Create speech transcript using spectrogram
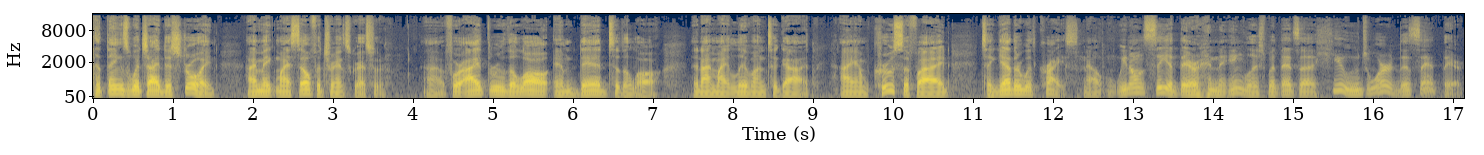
the things which I destroyed, I make myself a transgressor. Uh, for I through the law am dead to the law, that I might live unto God. I am crucified together with Christ. Now, we don't see it there in the English, but that's a huge word that's said there.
